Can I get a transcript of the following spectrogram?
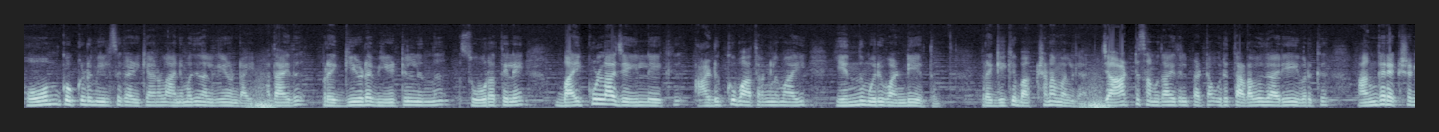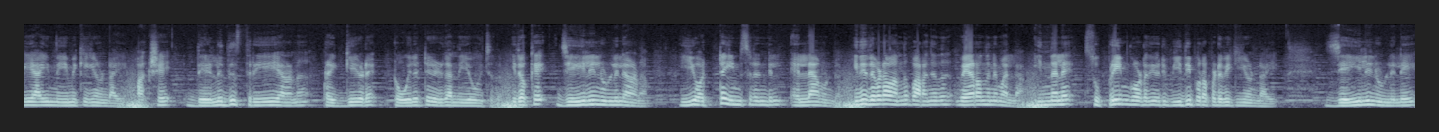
ഹോം കുക്ക്ഡ് മീൽസ് കഴിക്കാനുള്ള അനുമതി നൽകുകയുണ്ടായി. അതായത് പ്രഗ്യയുടെ വീട്ടിൽ നിന്ന് സൂറത്തിലെ ബൈക്കുള്ള ജയിലിലേക്ക് അടുക്കുപാത്രങ്ങളുമായി എന്നും ഒരു വണ്ടി എത്തും. പ്രഗ്യയ്ക്ക് ഭക്ഷണം നൽകാൻ. ജാട്ട് സമുദായത്തിൽപ്പെട്ട ഒരു തടവുകാരിയെ ഇവർക്ക് അംഗരക്ഷകയായി നിയമിക്കുകയുണ്ടായി. പക്ഷേ ദളിത് സ്ത്രീയെയാണ് പ്രഗ്യയുടെ ടോയ്ലറ്റ് കഴുകാൻ നിയോഗിച്ചത്. ഇതൊക്കെ ജയിലിനുള്ളിലാണ്. ഈ ഒറ്റ ഇൻസിഡന്റിൽ എല്ലാമുണ്ട്. ഇനി ഇതിവിടെ വന്ന് പറഞ്ഞത് വേറൊന്നിനുമല്ല. ഇന്നലെ സുപ്രീം കോടതി ഒരു വിധി പുറപ്പെടുവിക്കുകയുണ്ടായി. ജയിലിനുള്ളിലെ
